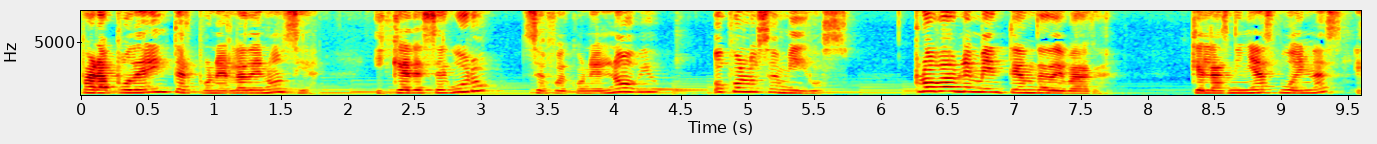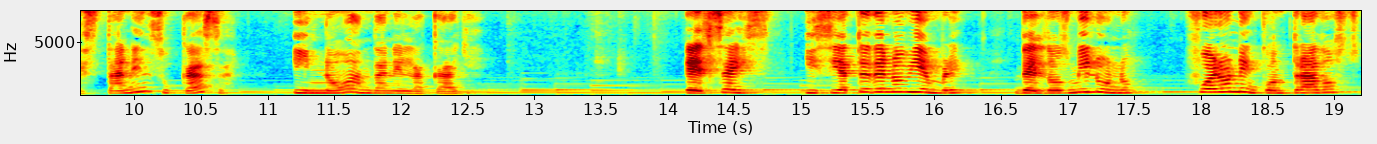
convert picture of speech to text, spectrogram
para poder interponer la denuncia y que de seguro se fue con el novio o con los amigos. Probablemente anda de vaga, que las niñas buenas están en su casa y no andan en la calle. El 6 y 7 de noviembre del 2001 fueron encontrados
